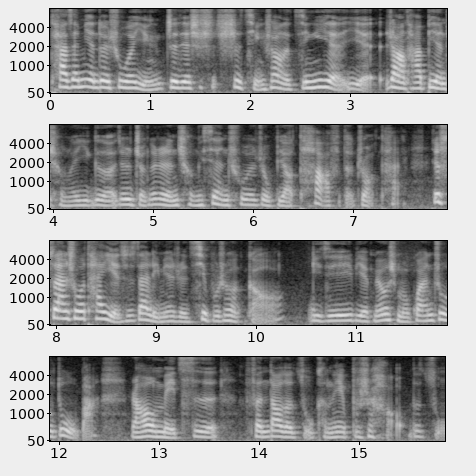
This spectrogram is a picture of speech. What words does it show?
她在面对输和赢这件事事情上的经验，也让她变成了一个就是整个人呈现出了这种比较 tough 的状态。就虽然说她也是在里面人气不是很高，以及也没有什么关注度吧。然后每次。分到的组可能也不是好的组，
